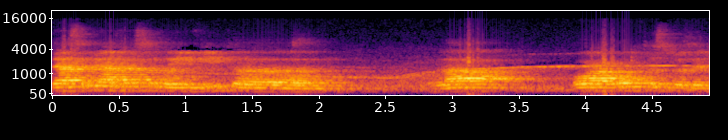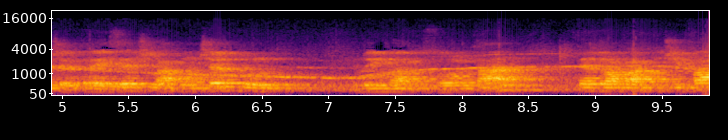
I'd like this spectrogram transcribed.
De asemenea, vreau să vă invit uh, la ora 18.30 la concertul lui Marc Zoltan pentru a participa,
